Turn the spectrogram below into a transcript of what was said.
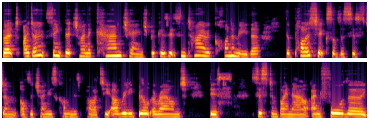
But I don't think that China can change because its entire economy, the the politics of the system of the Chinese Communist Party, are really built around this system by now. And for the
